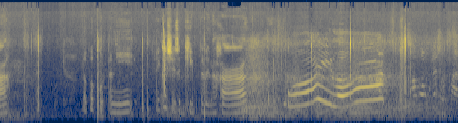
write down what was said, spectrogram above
ะ แล้วก็กดอันนี้นี่ก็ใช้สคริปไปเลยนะคะว้ายรถเอาพวกกูได้สงสาร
